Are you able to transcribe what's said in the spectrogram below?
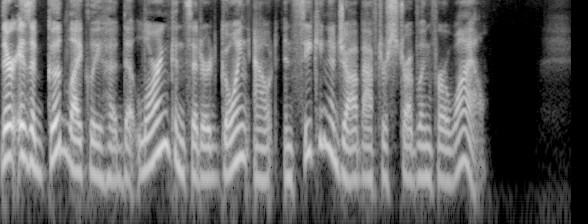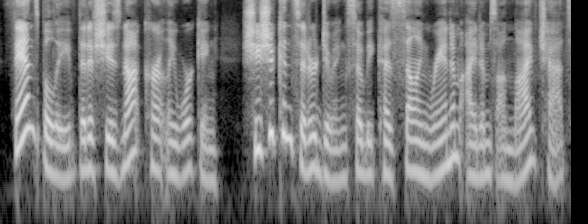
there is a good likelihood that Lauren considered going out and seeking a job after struggling for a while. Fans believe that if she is not currently working, she should consider doing so because selling random items on live chats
